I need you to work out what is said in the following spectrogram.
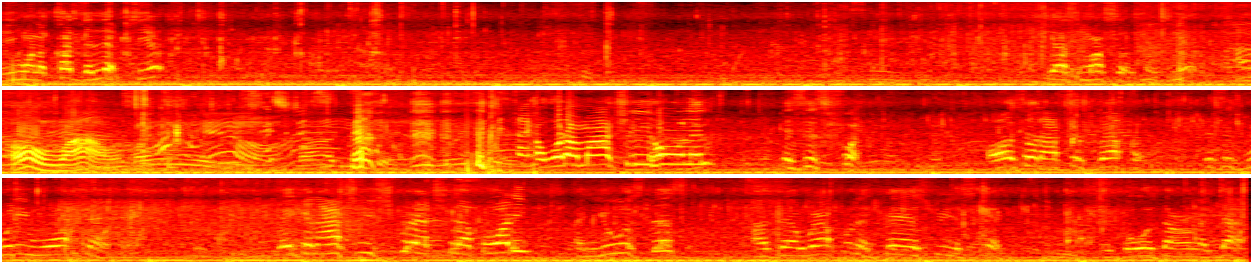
So you want to cut the lips here. She has muscles. Oh wow. What I'm actually holding is his foot. Also, that's his weapon. This is what he walks on. They can actually stretch their body and use this as their weapon and pass through your skin. It goes down like that.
